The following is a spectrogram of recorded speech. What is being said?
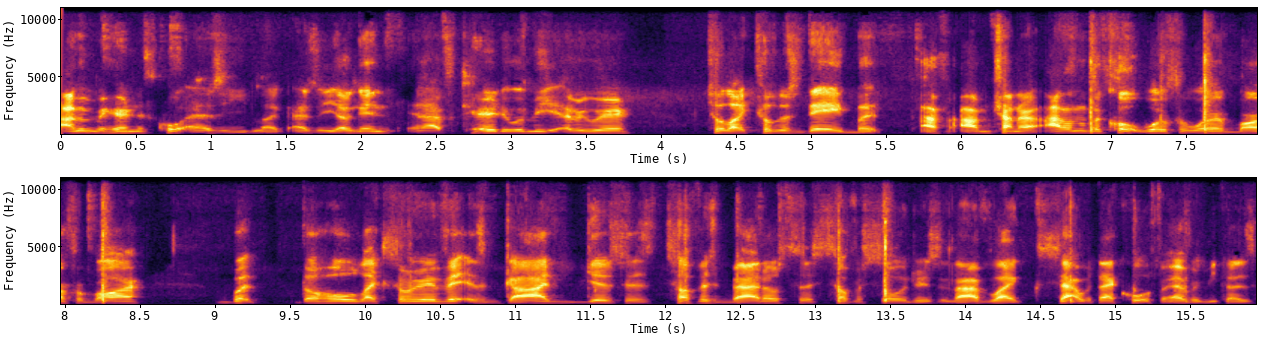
I remember hearing this quote as a like as a youngin, and I've carried it with me everywhere till like till this day. But I, I'm trying to I don't know the quote word for word, bar for bar, but the whole like summary of it is God gives his toughest battles to his toughest soldiers, and I've like sat with that quote forever because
